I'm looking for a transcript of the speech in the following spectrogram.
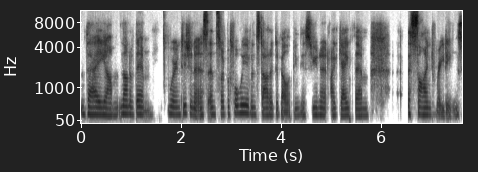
they um, none of them were Indigenous. And so before we even started developing this unit, I gave them assigned readings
